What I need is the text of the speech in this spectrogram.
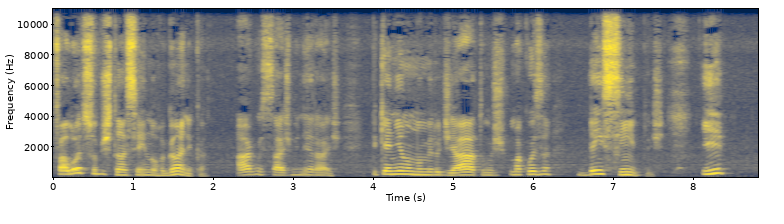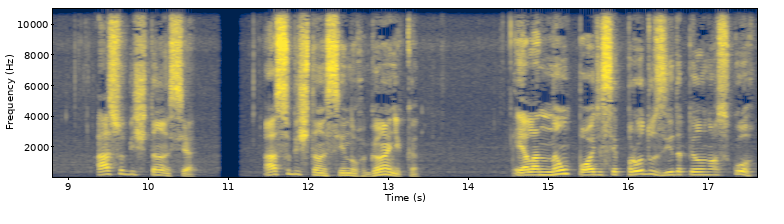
Falou de substância inorgânica? Água e sais minerais. Pequenino número de átomos, uma coisa bem simples. E a substância, a substância inorgânica, ela não pode ser produzida pelo nosso corpo.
